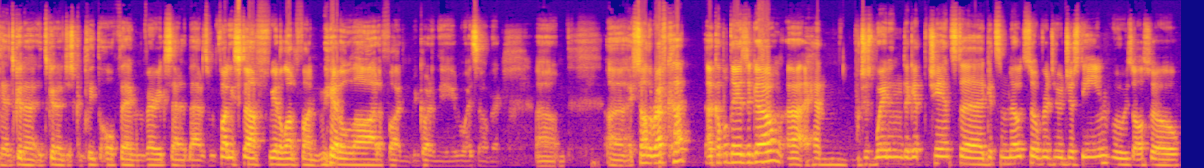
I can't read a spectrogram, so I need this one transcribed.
yeah, it's gonna it's gonna just complete the whole thing. I'm very excited about it. Some funny stuff. We had a lot of fun. We had a lot of fun recording the voiceover. Um, uh, I saw the rough cut a couple days ago. Uh, I had just waiting to get the chance to get some notes over to Justine, who is also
